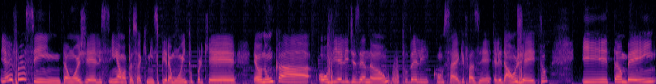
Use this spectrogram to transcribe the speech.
E aí foi assim. Então hoje ele sim é uma pessoa que me inspira muito porque eu nunca ouvi ele dizer não. Tudo ele consegue fazer. Ele dá um jeito. E também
